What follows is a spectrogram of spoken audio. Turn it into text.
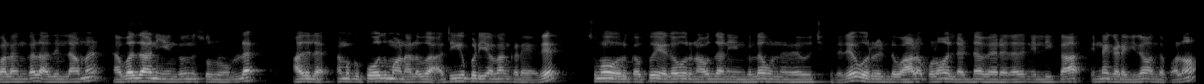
பழங்கள் அது இல்லாமல் நவதானியங்கள்னு சொல்லுவோம்ல அதில் நமக்கு போதுமான அளவு அதிகப்படியாலாம் கிடையாது. சும்மா ஒரு கப்பு ஏதோ ஒரு நவதானியங்களில் ஒன்று வேக வச்சுக்கிறது. ஒரு ரெண்டு வாழைப்பழம் இல்லாட்டா வேறு ஏதாவது நெல்லிக்காய் என்ன கிடைக்குதோ அந்த பழம்.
